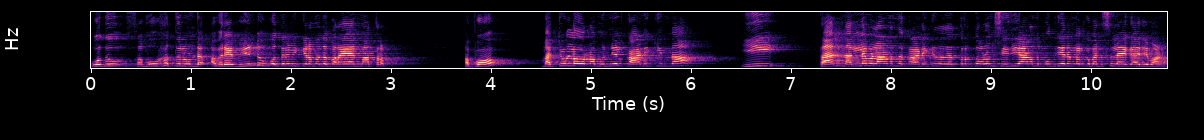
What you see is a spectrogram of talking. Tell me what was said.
പൊതു സമൂഹത്തിലുണ്ട്. അവരെ വീണ്ടും ഉപദ്രവിക്കണമെന്ന് പറയാൻ മാത്രം. അപ്പോൾ മറ്റുള്ളവരുടെ മുന്നിൽ കാണിക്കുന്ന ഈ താൻ നല്ലവളാണെന്ന് കാണിക്കുന്നത് എത്രത്തോളം ശരിയാണെന്ന് പൊതുജനങ്ങൾക്ക് മനസ്സിലായ കാര്യമാണ്.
